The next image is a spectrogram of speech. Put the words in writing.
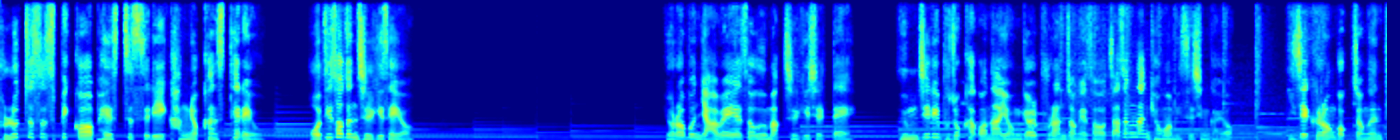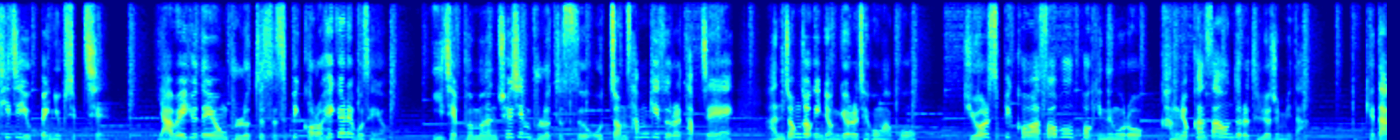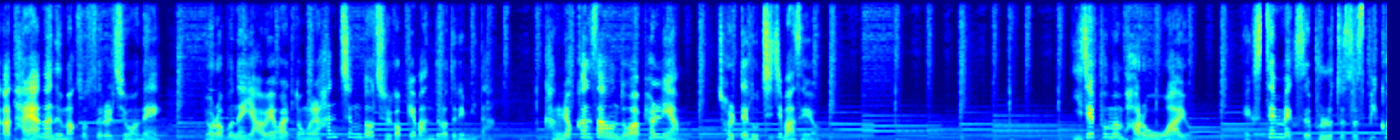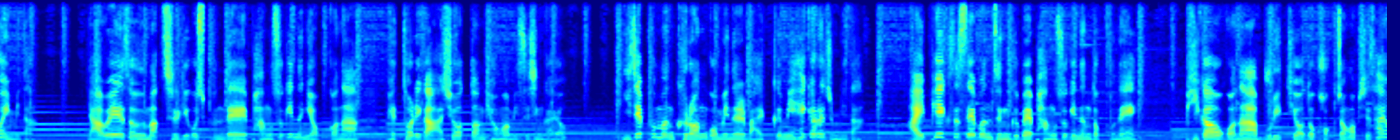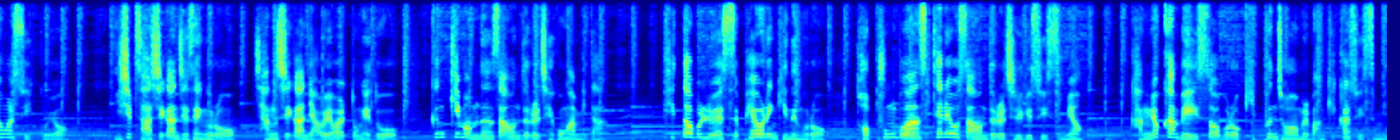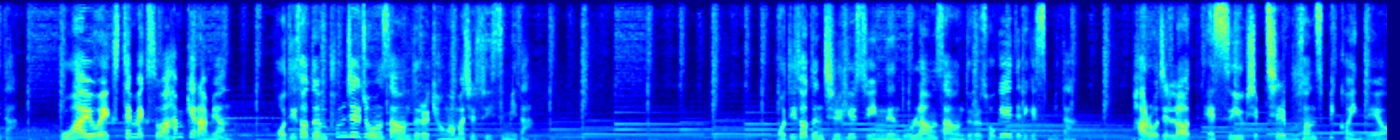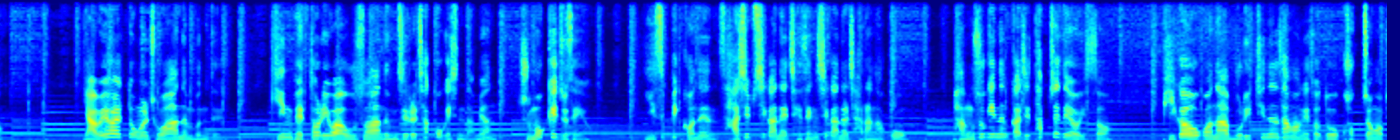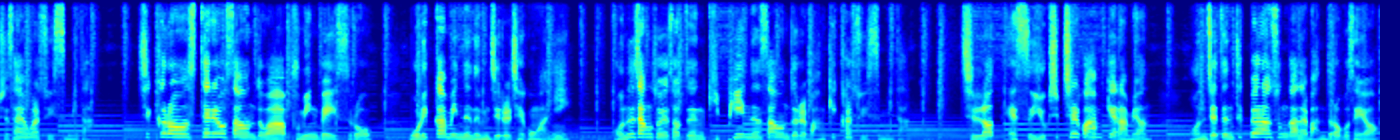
블루투스 스피커 베스트 3 강력한 스테레오. 어디서든 즐기세요. 여러분 야외에서 음악 즐기실 때 음질이 부족하거나 연결 불안정해서 짜증난 경험 있으신가요? 이제 그런 걱정은 TG667 야외 휴대용 블루투스 스피커로 해결해 보세요. 이 제품은 최신 블루투스 5.3 기술을 탑재해 안정적인 연결을 제공하고 듀얼 스피커와 서브우퍼 기능으로 강력한 사운드를 들려줍니다. 게다가 다양한 음악 소스를 지원해 여러분의 야외 활동을 한층 더 즐겁게 만들어 드립니다. 강력한 사운드와 편리함 절대 놓치지 마세요. 이 제품은 바로 오하요 엑스텐 맥스 블루투스 스피커입니다. 야외에서 음악 즐기고 싶은데 방수 기능이 없거나 배터리가 아쉬웠던 경험 있으신가요? 이 제품은 그런 고민을 말끔히 해결해 줍니다. IPX7 등급의 방수 기능 덕분에 비가 오거나 물이 튀어도 걱정 없이 사용할 수 있고요. 24시간 재생으로 장시간 야외 활동에도 끊김없는 사운드를 제공합니다. TWS 페어링 기능으로 더 풍부한 스테레오 사운드를 즐길 수 있으며 강력한 베이스업으로 깊은 저음을 만끽할 수 있습니다. 오하이오 엑스텐맥스와 함께라면 어디서든 품질 좋은 사운드를 경험하실 수 있습니다. 어디서든 즐길 수 있는 놀라운 사운드를 소개해드리겠습니다. 바로 질럿 S67 무선 스피커인데요. 야외 활동을 좋아하는 분들, 긴 배터리와 우수한 음질을 찾고 계신다면 주목해주세요. 이 스피커는 40시간의 재생 시간을 자랑하고 방수 기능까지 탑재되어 있어 비가 오거나 물이 튀는 상황에서도 걱정 없이 사용할 수 있습니다. 시끄러운 스테레오 사운드와 부밍 베이스로 몰입감 있는 음질을 제공하니 어느 장소에서든 깊이 있는 사운드를 만끽할 수 있습니다. 질럿 S67과 함께라면 언제든 특별한 순간을 만들어 보세요.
